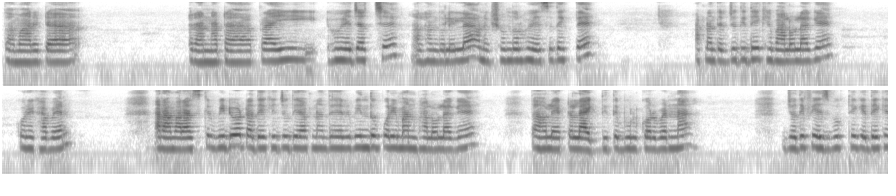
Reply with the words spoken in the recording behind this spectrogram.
তো আমার এটা রান্নাটা প্রায় হয়ে যাচ্ছে, আলহামদুলিল্লাহ। অনেক সুন্দর হয়েছে দেখতে। আপনাদের যদি দেখে ভালো লাগে, করে খাবেন। আর আমার আজকের ভিডিওটা দেখে যদি আপনাদের বিন্দু পরিমাণ ভালো লাগে, তাহলে একটা লাইক দিতে ভুল করবেন না। যদি ফেসবুক থেকে দেখে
